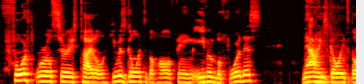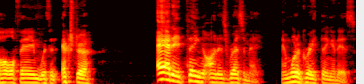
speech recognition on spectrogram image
fourth World Series title. He was going to the Hall of Fame even before this. Now he's going to the Hall of Fame with an extra added thing on his resume. And what a great thing it is.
